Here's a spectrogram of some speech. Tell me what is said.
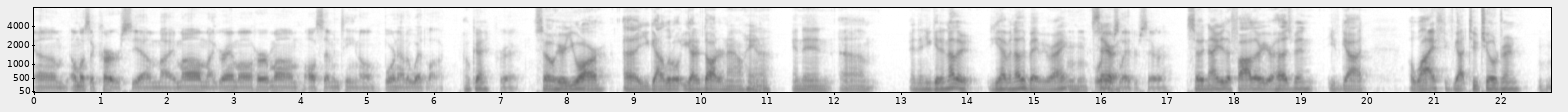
um, almost a curse. Yeah, my mom, my grandma, her mom, all 17, all born out of wedlock. Okay. Correct. So here you are. Uh, you got a little. You got a daughter now, Hannah, and then um, and then you get another. You have another baby, right? hmm Four Sarah. years later, Sarah. So now you're the father. Your husband. You've got a wife. You've got two children. Mhm.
